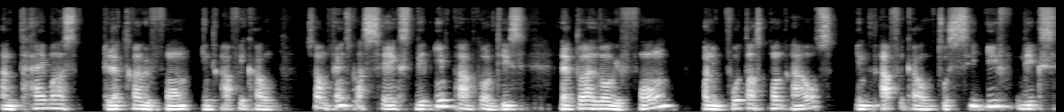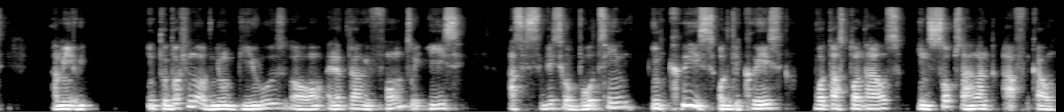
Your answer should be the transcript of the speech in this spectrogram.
and diverse electoral reform in Africa. So I'm trying to assess the impact of this electoral law reform on voters turnout in Africa to see if this, I mean, introduction of new bills or electoral reform to ease accessibility of voting increase or decrease voters turnout in sub-Saharan Africa.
